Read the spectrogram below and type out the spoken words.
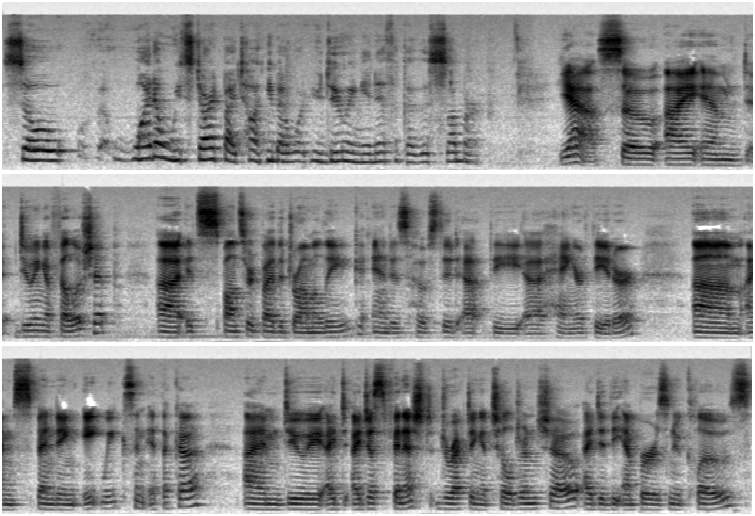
So, why don't we start by talking about what you're doing in Ithaca this summer? Yeah, so I am d- doing a fellowship uh, it's sponsored by the Drama League and is hosted at the uh, Hangar Theater. Um, I'm spending eight weeks in Ithaca. I'm doing. I, I just finished directing a children's show. I did The Emperor's New Clothes.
